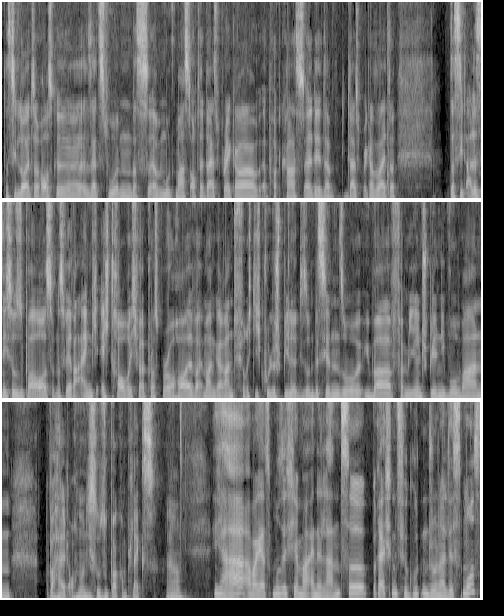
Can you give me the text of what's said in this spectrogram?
dass die Leute rausgesetzt wurden, das äh, mutmaßt auch der Dicebreaker Podcast, der, der, die Dicebreaker Seite. Das sieht alles nicht so super aus und das wäre eigentlich echt traurig, weil Prospero Hall war immer ein Garant für richtig coole Spiele, die so ein bisschen so über Familienspielniveau waren, aber halt auch noch nicht so super komplex. Ja. Ja, aber jetzt muss ich hier mal eine Lanze brechen für guten Journalismus.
